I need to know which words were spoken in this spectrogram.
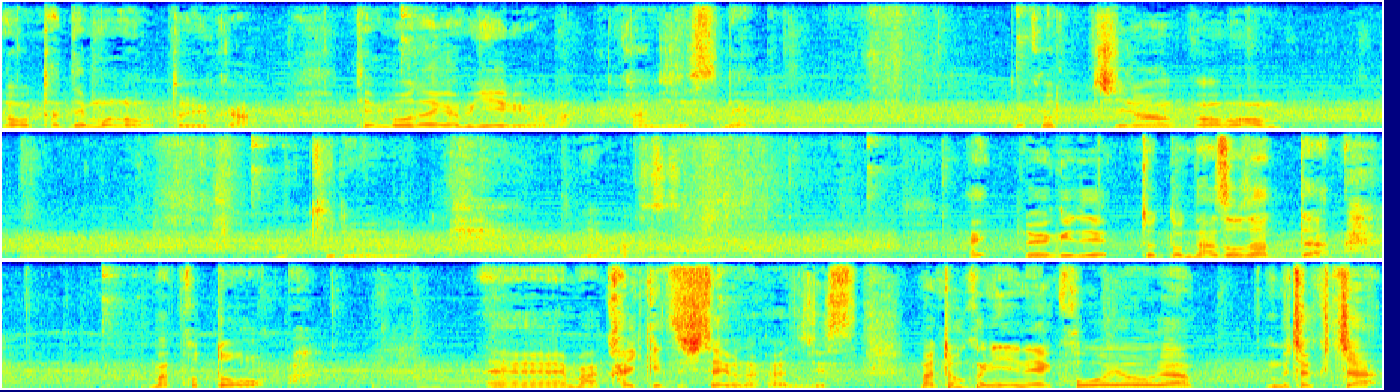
の建物というか展望台が見えるような感じですね。でこちら側も綺麗に見えます。はいというわけでちょっと謎だった、まあ、ことをえー、まあ、解決したような感じです、まあ、特にね紅葉がむちゃくちゃ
